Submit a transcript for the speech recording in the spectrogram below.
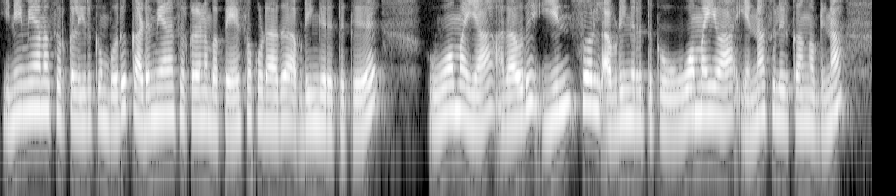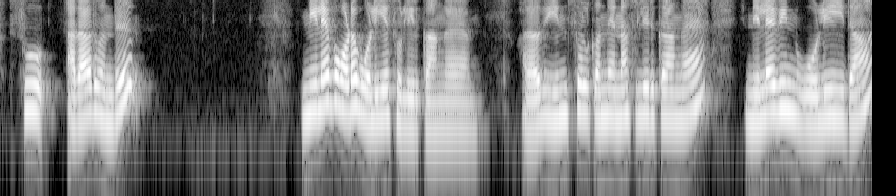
இனிமையான சொற்கள் இருக்கும்போது கடுமையான சொற்களை நம்ம பேசக்கூடாது அப்படிங்கிறதுக்கு உவமையாக அதாவது இன்சொல் அப்படிங்கிறதுக்கு உவமையாக என்ன சொல்லியிருக்காங்க அப்படின்னா சு அதாவது வந்து நிலவோட ஒளியை சொல்லியிருக்காங்க அதாவது இன்சொல்க்கு வந்து என்ன சொல்லியிருக்கிறாங்க நிலவின் ஒளி தான்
